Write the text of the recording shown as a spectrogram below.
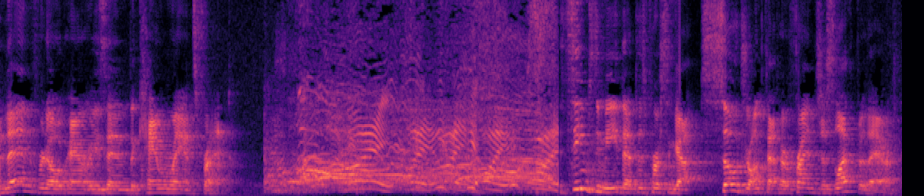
And then, for no apparent reason, the cameraman's friend. It seems to me that this person got so drunk that her friends just left her there.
